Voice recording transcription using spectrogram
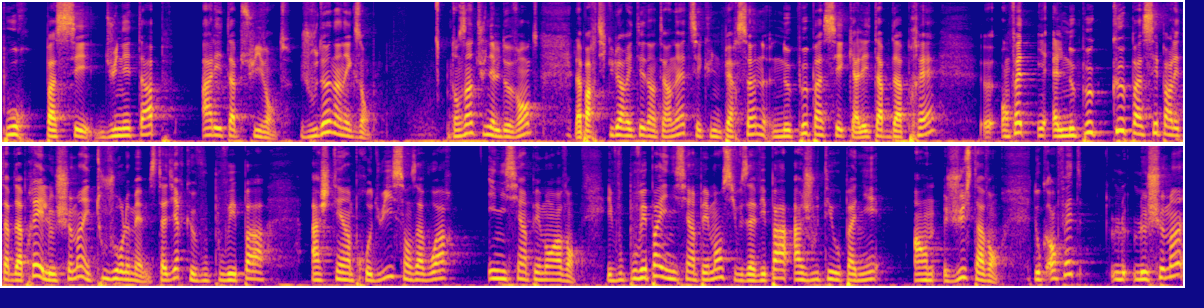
pour passer d'une étape à l'étape suivante. Je vous donne un exemple. Dans un tunnel de vente, la particularité d'Internet, c'est qu'une personne ne peut passer qu'à l'étape d'après euh, en fait, elle ne peut que passer par l'étape d'après et le chemin est toujours le même. C'est-à-dire que vous ne pouvez pas acheter un produit sans avoir initier un paiement avant. Et vous ne pouvez pas initier un paiement si vous n'avez pas ajouté au panier juste avant. Donc en fait, le, chemin,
